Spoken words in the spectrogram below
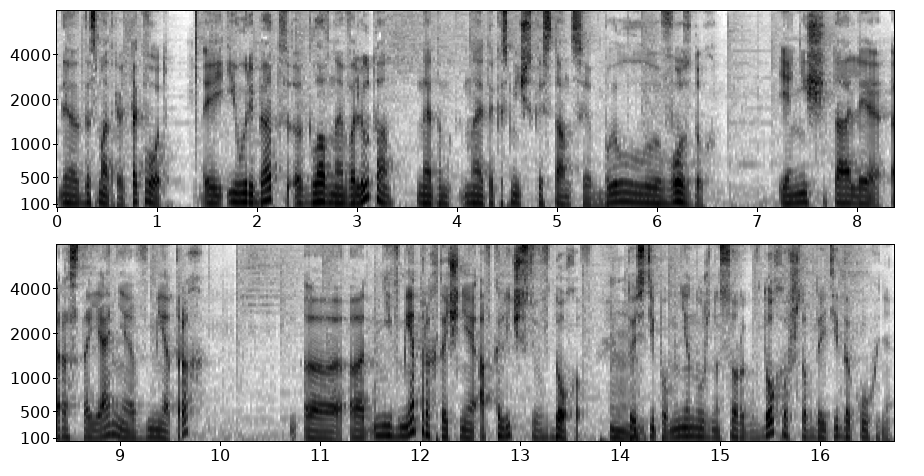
э, досматривать. Так вот, и, и у ребят главная валюта на, этом, на этой космической станции был воздух и они считали расстояние в метрах, э, э, не в метрах, точнее, а в количестве вдохов. Mm. То есть, типа, мне нужно 40 вдохов, чтобы дойти до кухни.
